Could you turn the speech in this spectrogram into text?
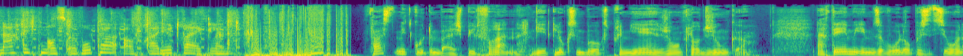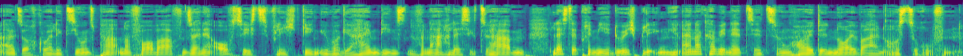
Nachrichten aus Europa auf Radio Dreieckland. Fast mit gutem Beispiel voran geht Luxemburgs Premier Jean-Claude Juncker. Nachdem ihm sowohl Opposition als auch Koalitionspartner vorwarfen, seine Aufsichtspflicht gegenüber Geheimdiensten vernachlässigt zu haben, lässt der Premier durchblicken, in einer Kabinettssitzung heute Neuwahlen auszurufen.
